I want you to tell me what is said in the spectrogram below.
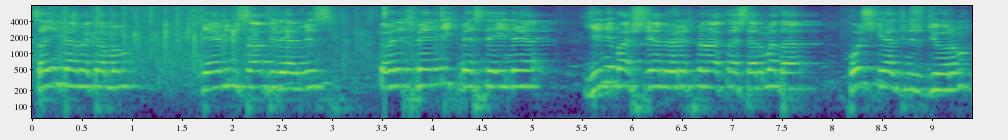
Sayın Kaymakamım, değerli misafirlerimiz, öğretmenlik mesleğine yeni başlayan öğretmen arkadaşlarıma da hoş geldiniz diyorum.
